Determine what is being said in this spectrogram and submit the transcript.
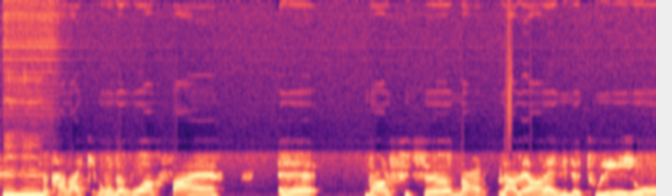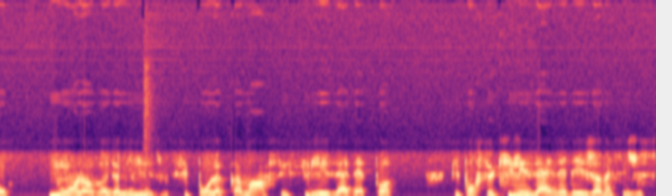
ce travail qu'ils vont devoir faire euh, dans le futur, dans, dans, la vie de tous les jours. Nous, on leur a donné les outils pour le commencer s'ils les avaient pas. Puis pour ceux qui les avaient déjà, mais c'est juste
